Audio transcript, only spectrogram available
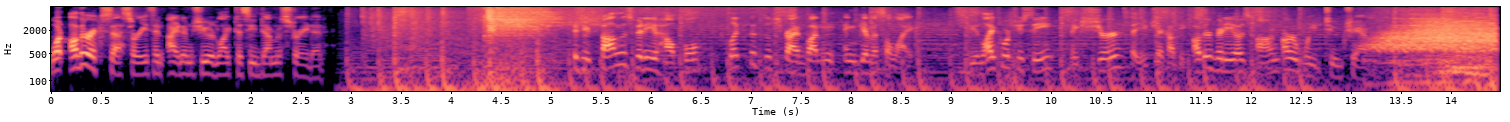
what other accessories and items you would like to see demonstrated. If you found this video helpful, click the subscribe button and give us a like. If you like what you see, make sure that you check out the other videos on our YouTube channel.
